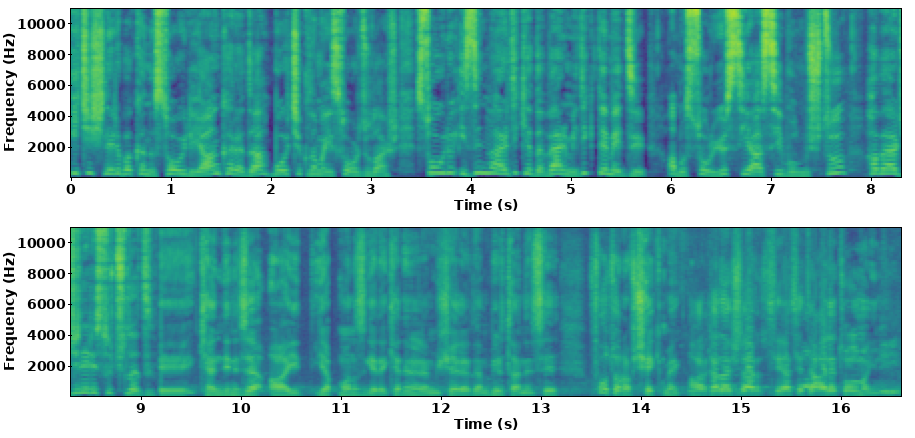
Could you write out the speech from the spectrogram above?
İçişleri Bakanı Soylu'ya Ankara'da bu açıklamayı sordular. Soylu izin verdik ya da vermedik demedi ama soruyu siyasi bulmuştu. Habercileri suçladı. Ee, kendinize ait yapmanız gereken en önemli şeylerden bir tanesi fotoğraf çekmek. Arkadaşlar siyasete alet olmayın.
